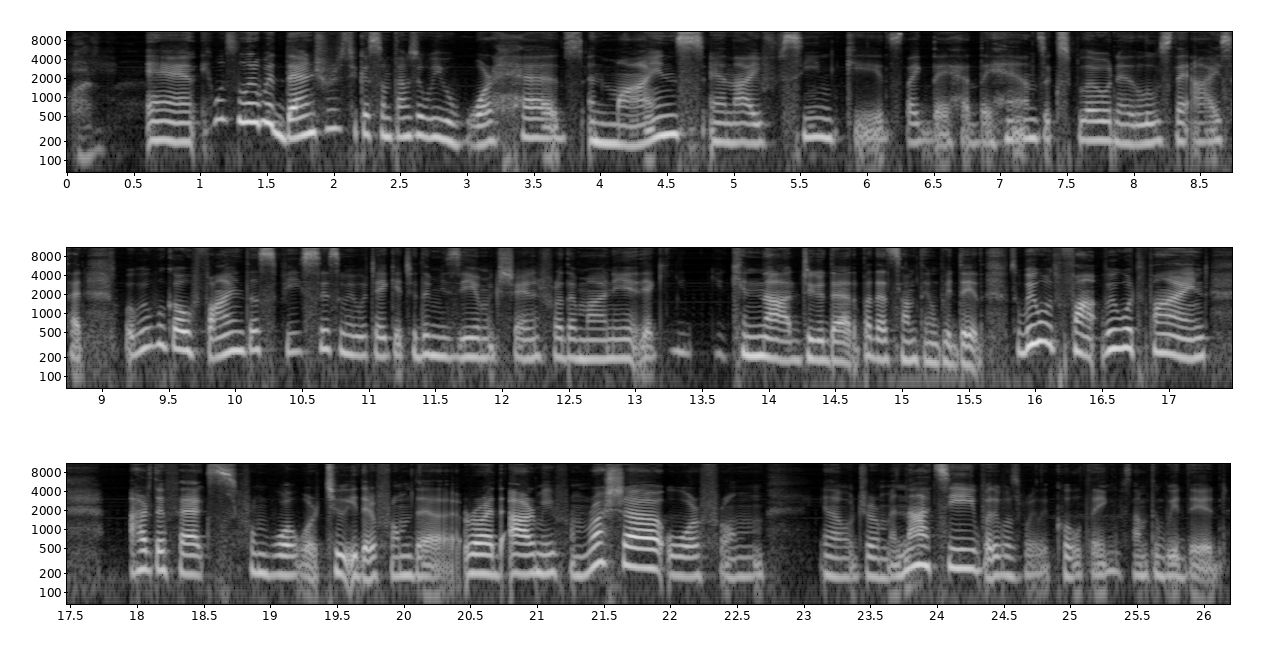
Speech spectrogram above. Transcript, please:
What? And it was a little bit dangerous because sometimes there would be warheads and mines and i've seen kids like they had their hands explode and lose their eyesight. But we would go find those pieces and we would take it to the museum exchange for the money. Like you, you cannot do that but that's something we did. So we would find we would find artifacts from world war ii either from the red army from russia or from you know german nazi but it was really cool thing something we did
